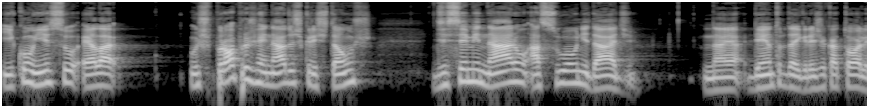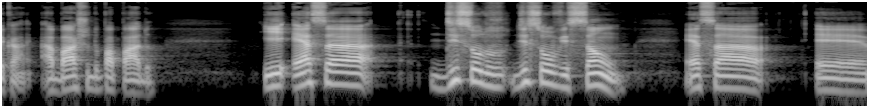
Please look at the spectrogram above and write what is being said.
e com isso ela os próprios reinados cristãos disseminaram a sua unidade na, dentro da Igreja Católica, abaixo do papado. E essa dissolu dissolução, essa é,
